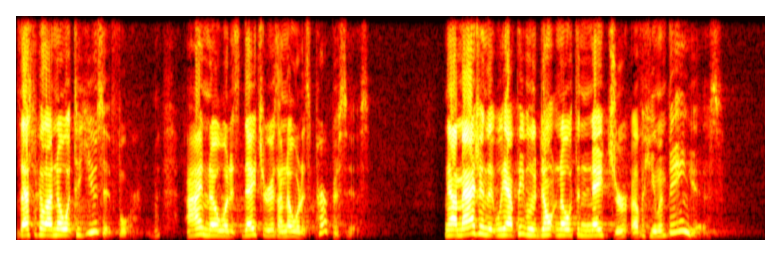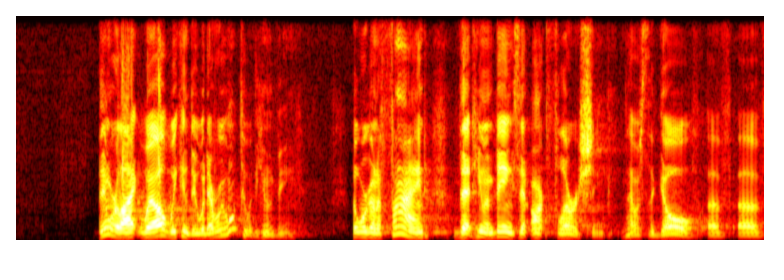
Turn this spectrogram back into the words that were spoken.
That's because I know what to use it for. I know what its nature is, I know what its purpose is. Now imagine that we have people who don't know what the nature of a human being is. Then we're like, well, we can do whatever we want to with a human being. But we're going to find that human beings that aren't flourishing, that was the goal of, of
